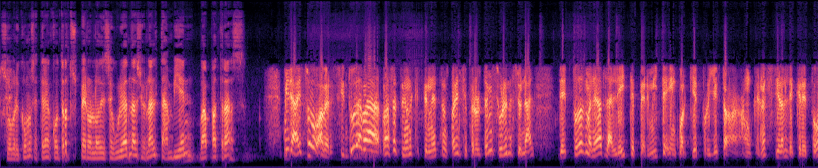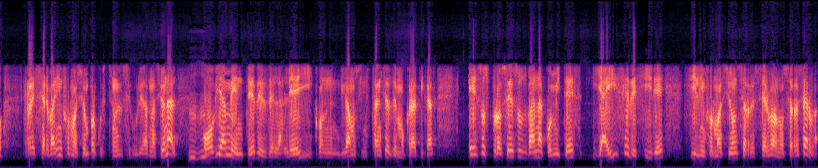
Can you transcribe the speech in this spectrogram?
sobre cómo se entregan contratos, pero lo de seguridad nacional también va para atrás? Mira, eso, a ver, sin duda va, vas a tener que tener transparencia, pero el tema de seguridad nacional, de todas maneras, la ley te permite en cualquier proyecto, aunque no existiera el decreto, reservar información por cuestiones de seguridad nacional. Obviamente, desde la ley y con, digamos, instancias democráticas, esos procesos van a comités y ahí se decide si la información se reserva o no se reserva.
